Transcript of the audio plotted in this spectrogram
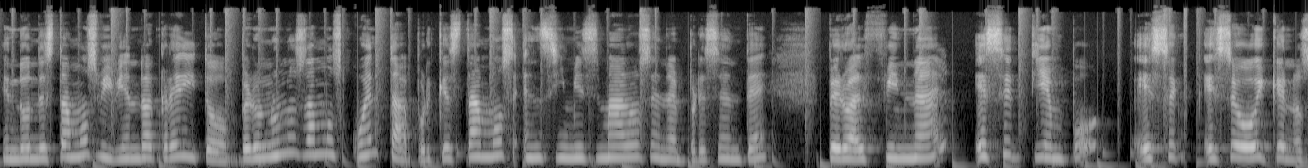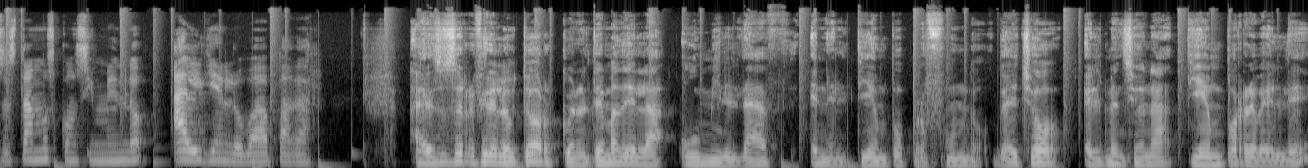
en donde estamos viviendo a crédito, pero no nos damos cuenta porque estamos ensimismados en el presente, pero al final ese tiempo, ese, ese hoy que nos estamos consumiendo, alguien lo va a pagar. A eso se refiere el autor con el tema de la humildad en el tiempo profundo. De hecho, él menciona tiempo rebelde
